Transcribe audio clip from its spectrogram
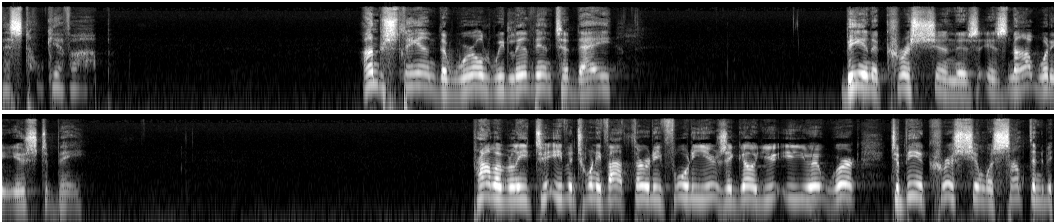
Let's don't give up. Understand the world we live in today. Being a Christian is, is not what it used to be. Probably to even 25 30 40 years ago you, you at work to be a christian was something to be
